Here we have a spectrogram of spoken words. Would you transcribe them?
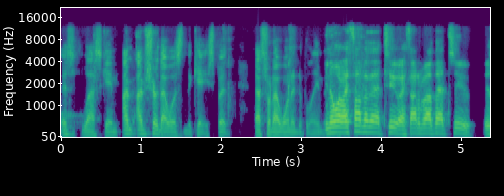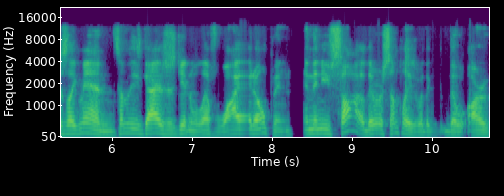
it's last game. I'm, I'm sure that wasn't the case, but that's what I wanted to blame. You know on. what? I thought of that too. I thought about that too. It's like, man, some of these guys are just getting left wide open. And then you saw there were some plays where the, the our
